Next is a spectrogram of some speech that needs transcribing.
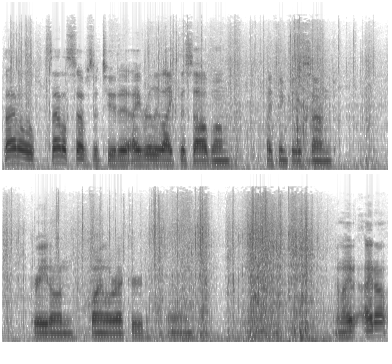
that'll that'll substitute it. I really like this album. I think it'll sound great on vinyl record. Um, and I, I don't.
